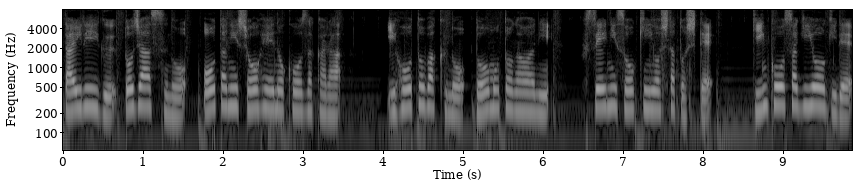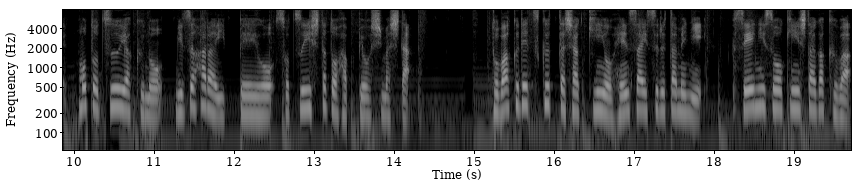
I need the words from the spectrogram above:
大リーグドジャースの大谷翔平の口座から違法賭博の胴元側に不正に送金をしたとして銀行詐欺容疑で元通訳の水原一平を訴追したと発表しました。賭博で作った借金を返済するために不正に送金した額は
